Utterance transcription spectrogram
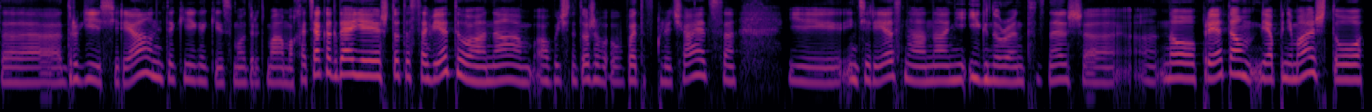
э, другие сериалы, не такие, какие смотрит мама. Хотя, когда я ей что-то советую, она обычно тоже в это включается и интересно, она не ignorant, знаешь, а, а, но при этом я понимаю, что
